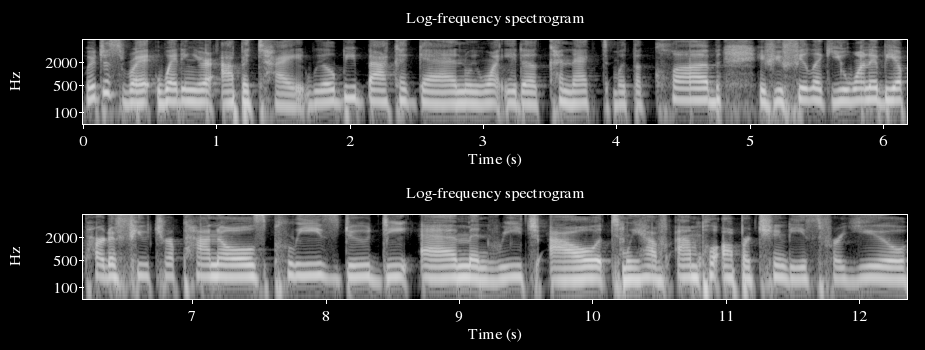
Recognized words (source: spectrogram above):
we're just whetting your appetite. We'll be back again. We want you to connect with the club. If you feel like you want to be a part of future panels, please do DM and read reach out. We have ample opportunities for you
